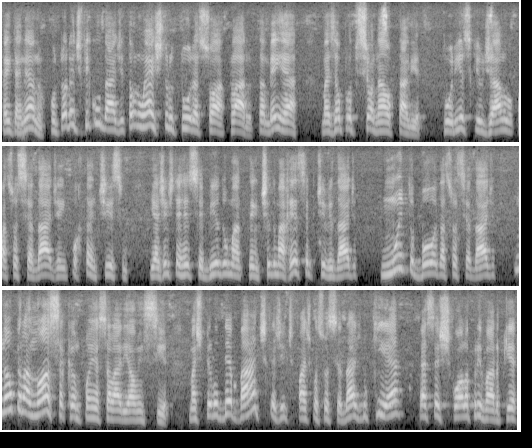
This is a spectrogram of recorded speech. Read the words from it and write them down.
tá entendendo? Com toda a dificuldade. Então não é a estrutura só, claro, também é, mas é o profissional que está ali. Por isso que o diálogo com a sociedade é importantíssimo e a gente tem recebido uma, tem tido uma receptividade muito boa da sociedade, não pela nossa campanha salarial em si, mas pelo debate que a gente faz com a sociedade do que é essa escola privada. Porque,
